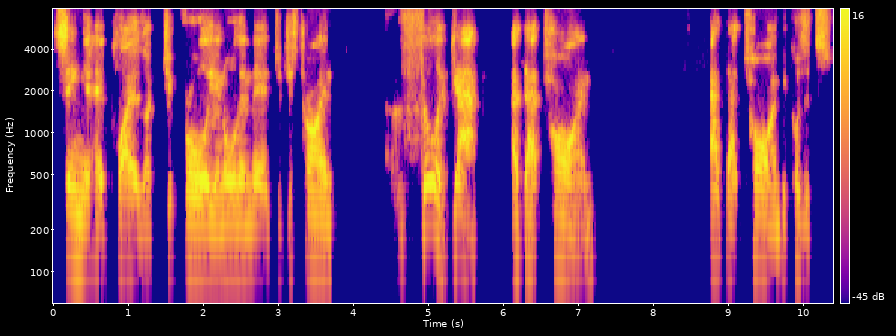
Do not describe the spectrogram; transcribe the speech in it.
senior head players like Chip Frawley and all them there to just try and fill a gap at that time. At that time, because it's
